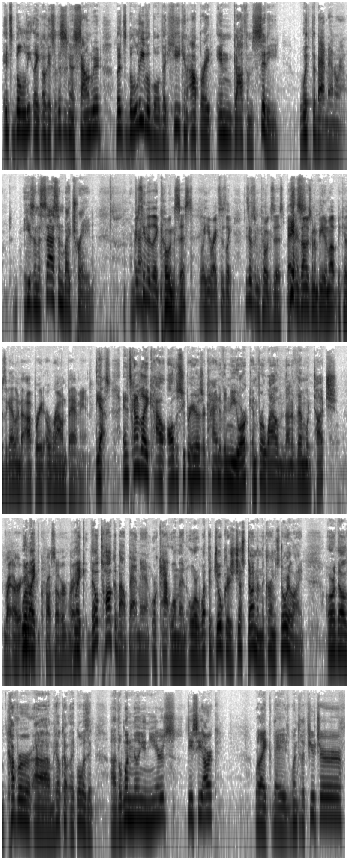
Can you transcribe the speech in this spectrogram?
it's belie- like okay, so this is going to sound weird, but it's believable that he can operate in Gotham City with the Batman around. He's an assassin by trade. I'm I've trying- seen that they coexist. The way he writes is like these guys can coexist. Batman's Yes. always going to beat him up because the guy learned to operate around Batman. Yes, and it's kind of like how all the superheroes are kind of in New York, and for a while none of them would touch. Right, or We're like- crossover. Right, Like they'll talk about Batman or Catwoman or what the Joker's just done in the current storyline, or they'll cover. Um, he'll cover like what was it? Uh, the One Million Years DC arc, where like they went to the future.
